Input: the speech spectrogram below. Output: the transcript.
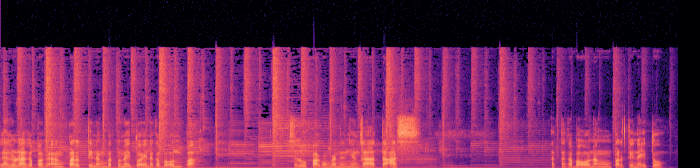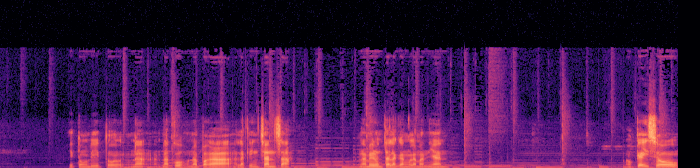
Lalo na kapag ang parte ng bato na ito ay nakabaon pa sa lupa kung ganun yung kataas at nakabaon ang parte na ito itong dito na nako napakalaking tsansa na meron talagang laman yan. Okay so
